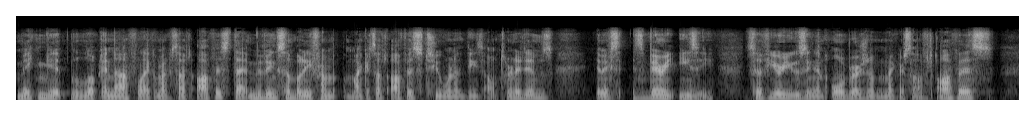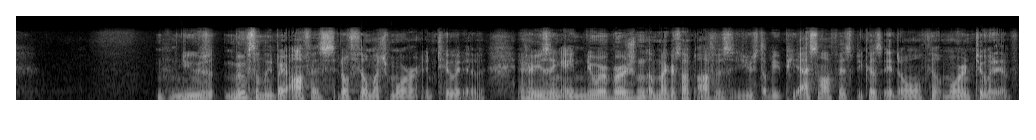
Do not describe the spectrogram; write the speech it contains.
making it look enough like Microsoft Office that moving somebody from Microsoft Office to one of these alternatives it makes it's very easy. So if you're using an old version of Microsoft Office, use move to LibreOffice, it'll feel much more intuitive. If you're using a newer version of Microsoft Office, use WPS Office because it'll feel more intuitive.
